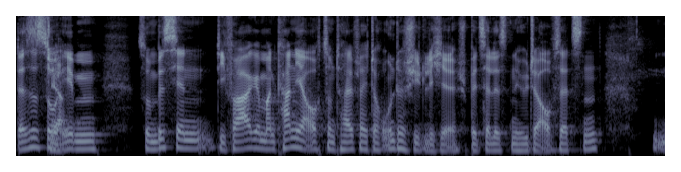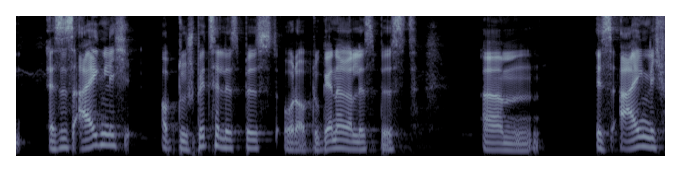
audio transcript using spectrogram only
Das ist so ja. eben so ein bisschen die Frage, man kann ja auch zum Teil vielleicht auch unterschiedliche Spezialistenhüte aufsetzen. Es ist eigentlich, ob du Spezialist bist oder ob du Generalist bist, ähm, ist eigentlich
